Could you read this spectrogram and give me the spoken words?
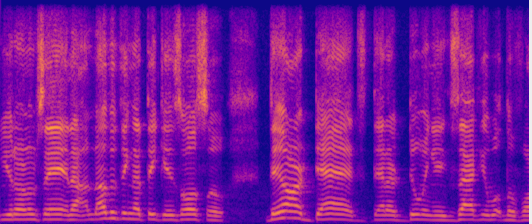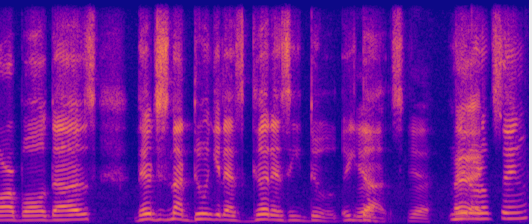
You know what I'm saying? And another thing I think is also there are dads that are doing exactly what LaVar Ball does. They're just not doing it as good as he do he yeah, does. yeah. You know what I'm saying?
